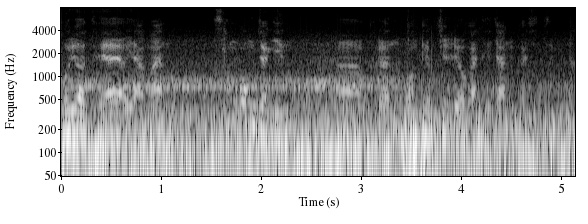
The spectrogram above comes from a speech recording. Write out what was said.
고려되어야만 성공적인 어, 그런 원격 진료가 되지 않을까 싶습니다.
